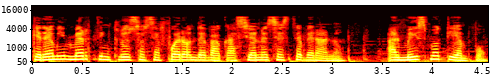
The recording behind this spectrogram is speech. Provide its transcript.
Kerem y Mert incluso se fueron de vacaciones este verano. Al mismo tiempo,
